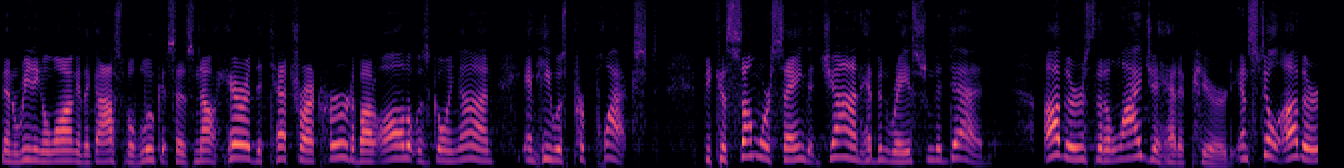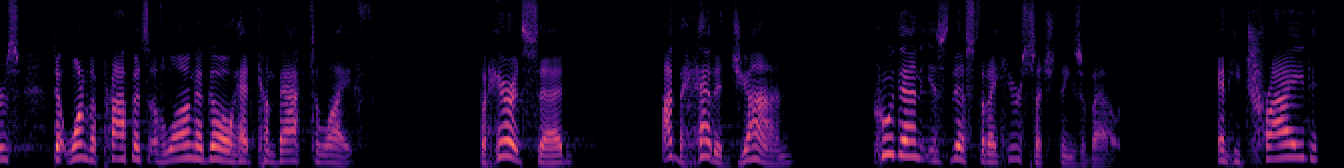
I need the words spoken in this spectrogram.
Then, reading along in the Gospel of Luke, it says, Now Herod the Tetrarch heard about all that was going on, and he was perplexed, because some were saying that John had been raised from the dead others that Elijah had appeared, and still others that one of the prophets of long ago had come back to life. But Herod said, I beheaded John. Who then is this that I hear such things about? And he tried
